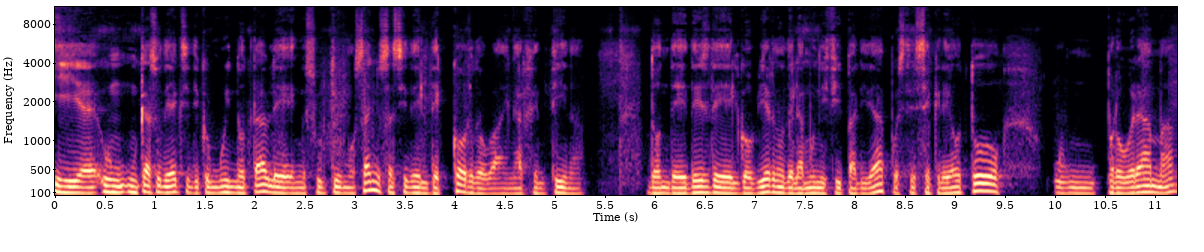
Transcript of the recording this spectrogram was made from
y eh, un, un, caso de éxito muy notable en los últimos años ha sido el de Córdoba, en Argentina, donde desde el gobierno de la municipalidad pues, se creó todo un programa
